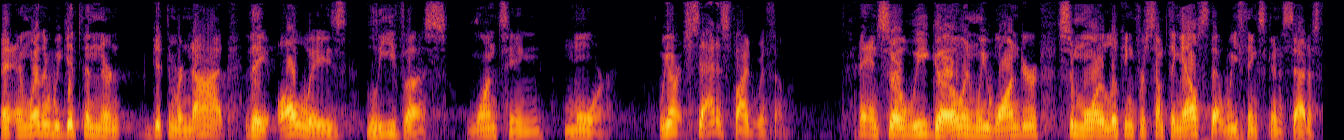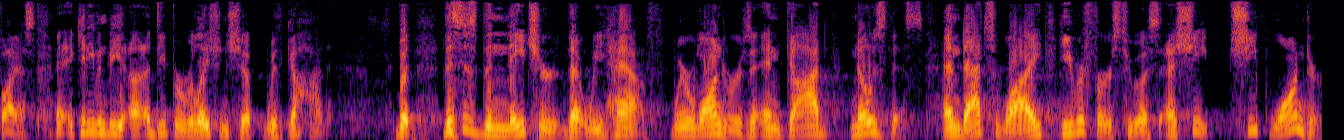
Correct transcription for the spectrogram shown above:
And, and whether we get them, or, get them or not, they always leave us wanting more. We aren't satisfied with them. And so we go and we wander some more looking for something else that we think is going to satisfy us. It could even be a deeper relationship with God. But this is the nature that we have. We're wanderers, and God knows this. And that's why He refers to us as sheep. Sheep wander.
